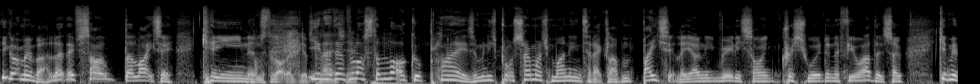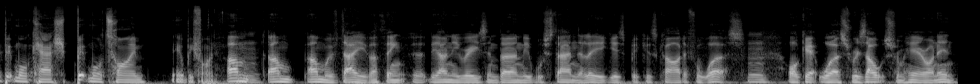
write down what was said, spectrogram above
You got to remember, look, they've sold the likes of Keane and Lost a lot of good you know players, they've yeah. lost a lot of good players. I mean, he's brought so much money into that club, and basically only really signed Chris Wood and a few others. So give me a bit more cash, bit more time. He'll be fine. I'm I'm I'm with Dave. I think that the only reason Burnley will stay in the league is because Cardiff are worse or get worse results from here on in.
